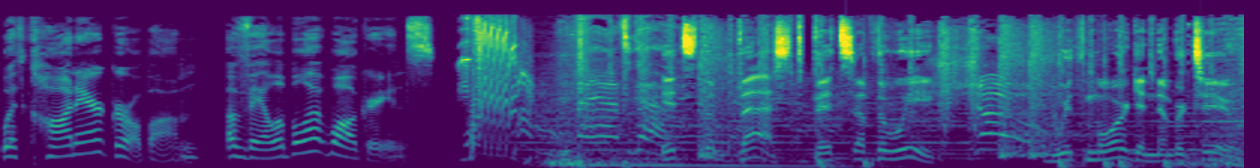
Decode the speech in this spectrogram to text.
with Conair Girl Bomb. Available at Walgreens. It's the best bits of the week with Morgan number two.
